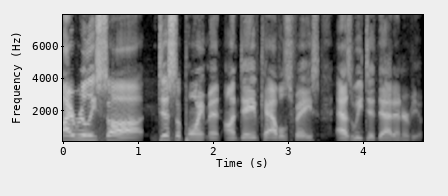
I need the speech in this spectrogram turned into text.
I really saw disappointment on Dave Kaval's face as we did that interview.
